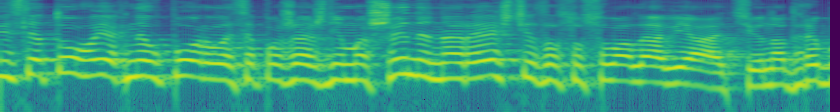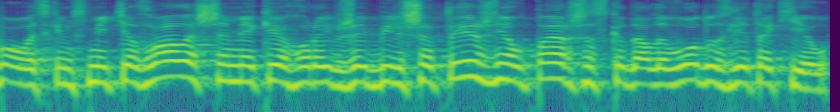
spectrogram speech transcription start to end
Після того, як не впоралися пожежні машини, нарешті застосували авіацію. Над Грибовицьким сміттєзвалищем, яке горить вже більше тижня, вперше скидали воду з літаків.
